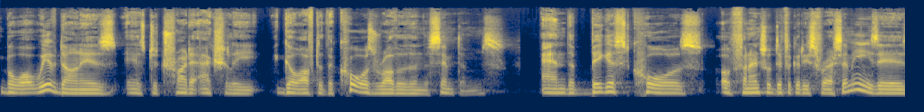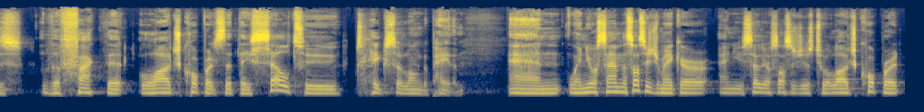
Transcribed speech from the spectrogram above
But what we have done is is to try to actually go after the cause rather than the symptoms. And the biggest cause of financial difficulties for SMEs is the fact that large corporates that they sell to take so long to pay them. And when you're Sam the sausage maker and you sell your sausages to a large corporate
